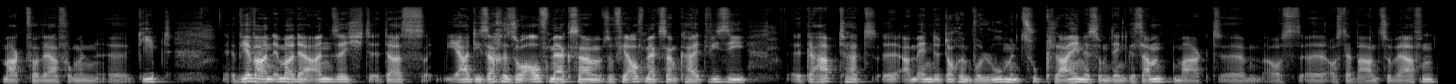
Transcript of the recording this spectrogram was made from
Marktverwerfungen gibt. Wir waren immer der Ansicht, dass ja die Sache so aufmerksam, so viel Aufmerksamkeit, wie sie äh, gehabt hat, äh, am Ende doch im Volumen zu klein ist, um den Gesamtmarkt äh, aus, äh, aus der Bahn zu werfen.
